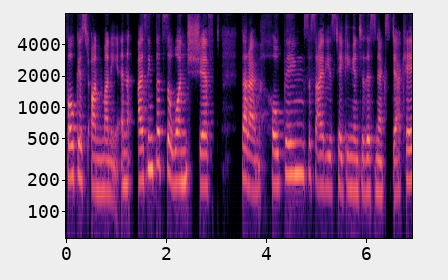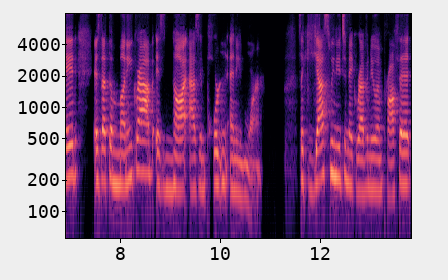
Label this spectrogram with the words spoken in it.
focused on money. And I think that's the one shift that I'm hoping society is taking into this next decade is that the money grab is not as important anymore. It's like, yes, we need to make revenue and profit,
